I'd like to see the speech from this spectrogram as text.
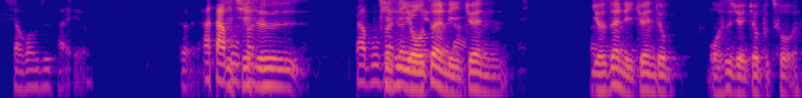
小公司才有。对啊，大部分其实大部分其实邮政礼券，邮政礼券就我是觉得就不错了。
